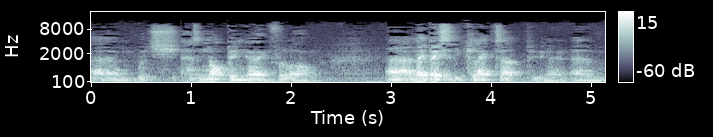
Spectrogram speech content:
um, which has not been going for long. Uh, and they basically collect up, you know, um,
